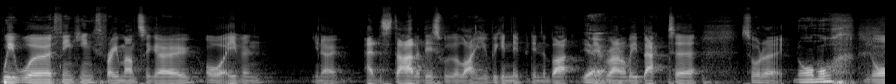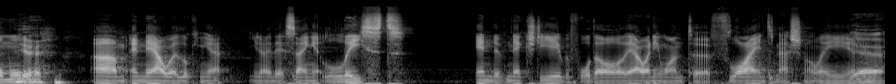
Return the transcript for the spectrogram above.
we were thinking three months ago, or even, you know, at the start of this, we were like, if we can nip it in the butt, Yeah. everyone will be back to sort of normal. normal. Yeah. Um, and now we're looking at, you know, they're saying at least end of next year before they'll allow anyone to fly internationally and Yeah.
